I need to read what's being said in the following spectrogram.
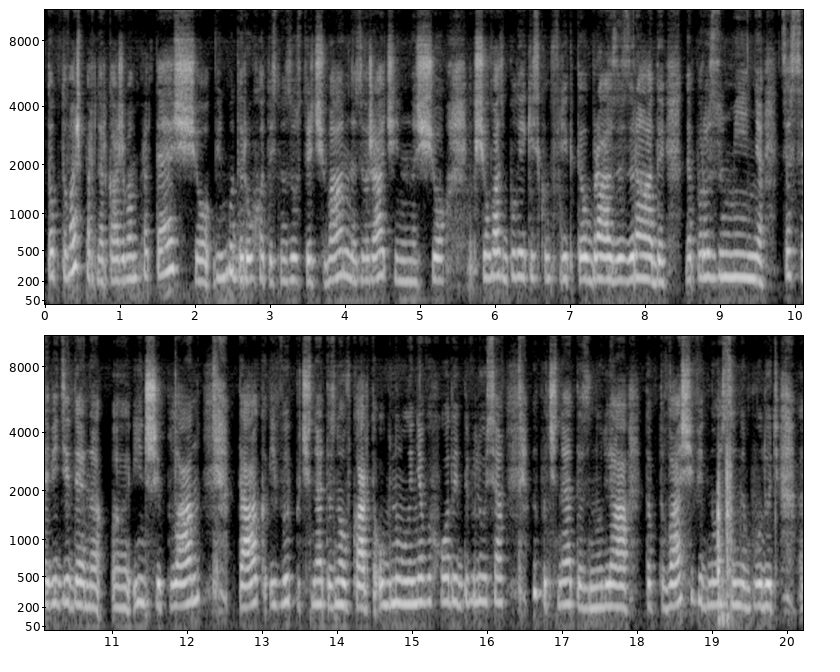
Тобто ваш партнер каже вам про те, що він буде рухатись назустріч вам, незважаючи на що. Якщо у вас були якісь конфлікти, образи, зради, непорозуміння, це все відійде на е, інший план. Так, і ви почнете знову карта обнулення виходить, дивлюся. Ви почнете з нуля. Тобто ваші відносини будуть, е,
